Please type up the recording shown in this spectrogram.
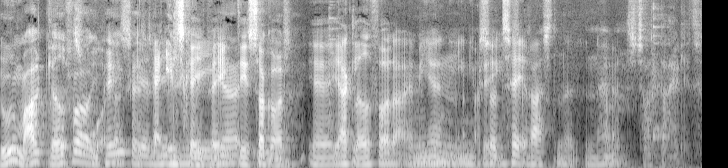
du er jo meget glad for Jeg IPA. skal- Jeg elsker IPA, det er så i- godt. Jeg, jeg er glad for, at der er mere end en Mm, IPA. Og så tag resten af den her. Jamen, så dejligt.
